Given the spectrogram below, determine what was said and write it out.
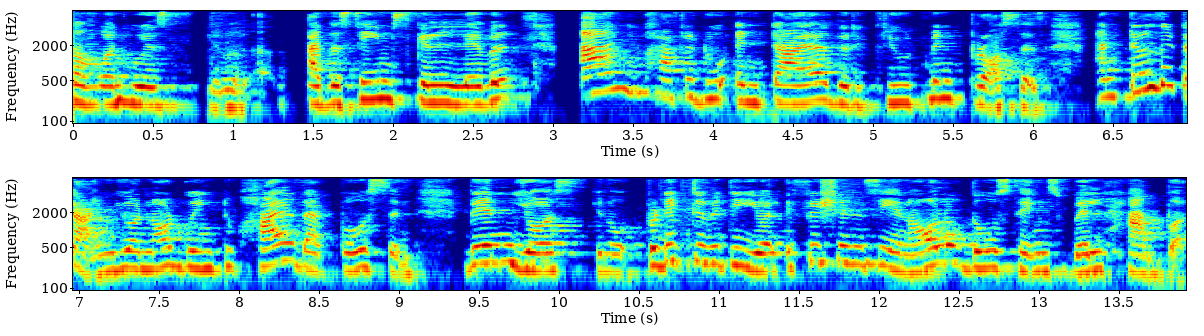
someone who is you know, at the same skill level and you have to do entire the recruitment process. Until the time you are not going to hire that person then your you know productivity your efficiency and all of those things will hamper.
